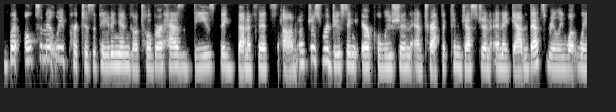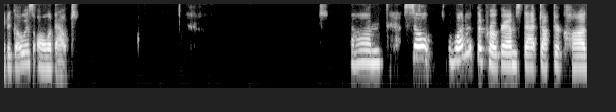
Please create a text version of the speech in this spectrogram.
But ultimately participating in GoTober has these big benefits um, of just reducing air pollution and traffic congestion. And again, that's really what Way to Go is all about. Um, so one of the programs that DRCOG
